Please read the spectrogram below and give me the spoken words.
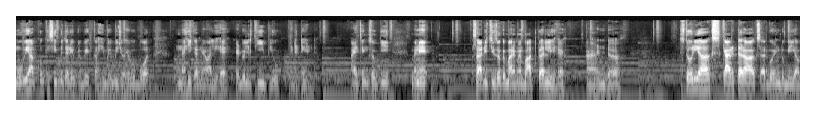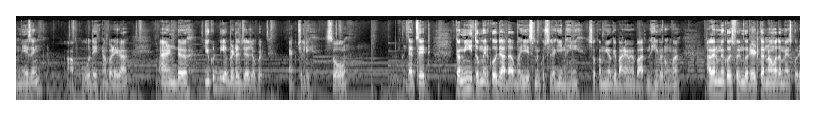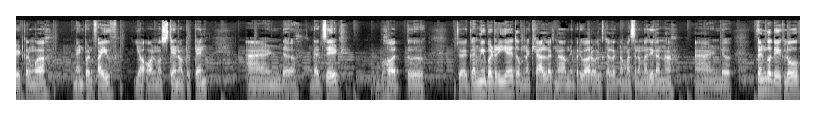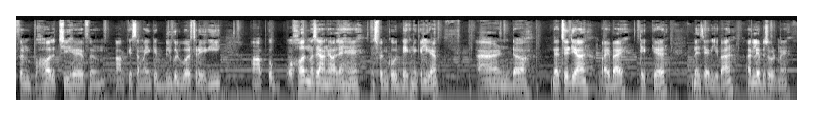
मूवी आपको किसी भी तरीके पे भी कहीं पे भी जो है वो बोर नहीं करने वाली है। It will keep you entertained I think so कि मैंने सारी चीज़ों के बारे में बात कर ली है। And story arcs character arcs are going to be amazing आपको वो देखना पड़ेगा। And you could be a better जज of it actually so that's it कमी तो मेरे को ज़्यादा भाई इसमें कुछ लगी नहीं। सो so कमियों के बारे में बात नहीं करूँगा। अगर मेरे को इस फ़िल्म को रेट करना हुआ तो मैं इसको रेट करूँगा 9.5 या almost 10 out of 10 and that's it बहुत uh, जो है, गर्मी पड़ रही है तो अपना ख्याल रखना, अपने परिवार का ख्याल रखना, मस्त ना मज़े करना। एंड फ़िल्म को देख लो फ़िल्म बहुत अच्छी है। फ़िल्म आपके समय के बिल्कुल वर्थ रहेगी। आपको बहुत मज़े आने वाले हैं इस फ़िल्म को देखने के लिए। एंड दैट्स इट यार। बाय बाय टेक केयर मिलते अगली बार, अगले एपिसोड में।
